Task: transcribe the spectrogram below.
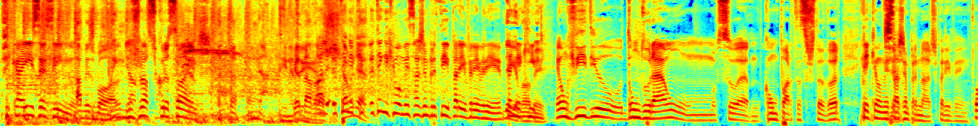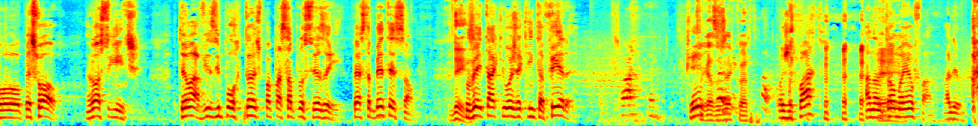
Fica aí, Zezinho. à mesma hora. Nos nossos corações. Grande abraço. Olha, eu tenho, aqui, eu tenho aqui uma mensagem para ti. Peraí, peraí, peraí. Tenho aqui. amigo. É um vídeo de um durão, uma pessoa com um porte assustador. Tem aqui uma mensagem para nós. Peraí, peraí. Ô, pessoal, negócio é o seguinte: tem um aviso importante para passar para vocês aí. Presta bem atenção. Diz. Aproveitar que hoje é quinta-feira. Por Que? acaso hoje é quarta. Hoje é quarta? Ah, não, então amanhã eu falo. Valeu.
